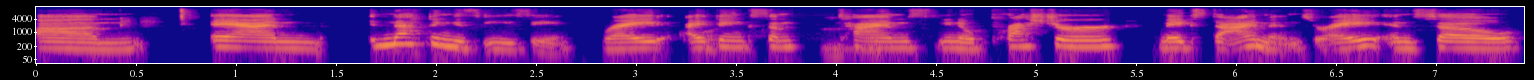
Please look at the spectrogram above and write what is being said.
Um, and nothing is easy, right? I think mm-hmm. sometimes, you know, pressure makes diamonds, right? And so,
